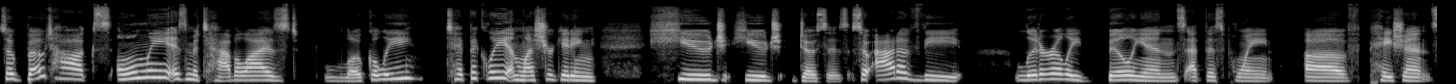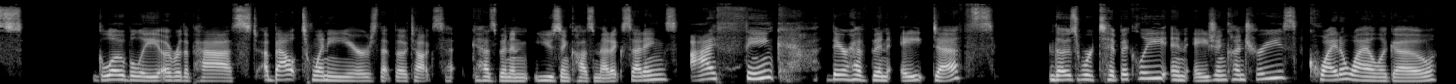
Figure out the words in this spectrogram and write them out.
so Botox only is metabolized locally typically unless you're getting huge huge doses. So out of the literally billions at this point of patients globally over the past about 20 years that Botox has been in, used in cosmetic settings. I think there have been eight deaths. Those were typically in Asian countries quite a while ago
